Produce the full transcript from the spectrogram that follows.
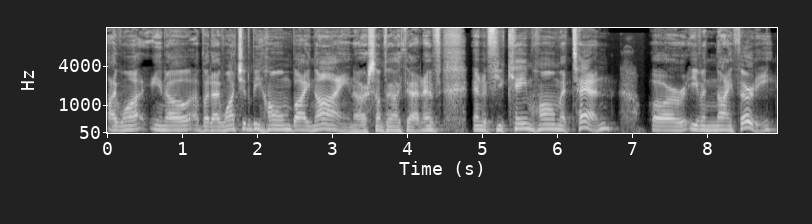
I want, you know, but I want you to be home by nine or something like that. And if and if you came home at ten or even nine thirty.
